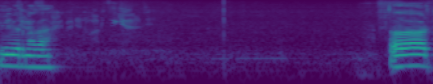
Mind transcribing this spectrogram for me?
Bilmiyorum aga. Lord.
